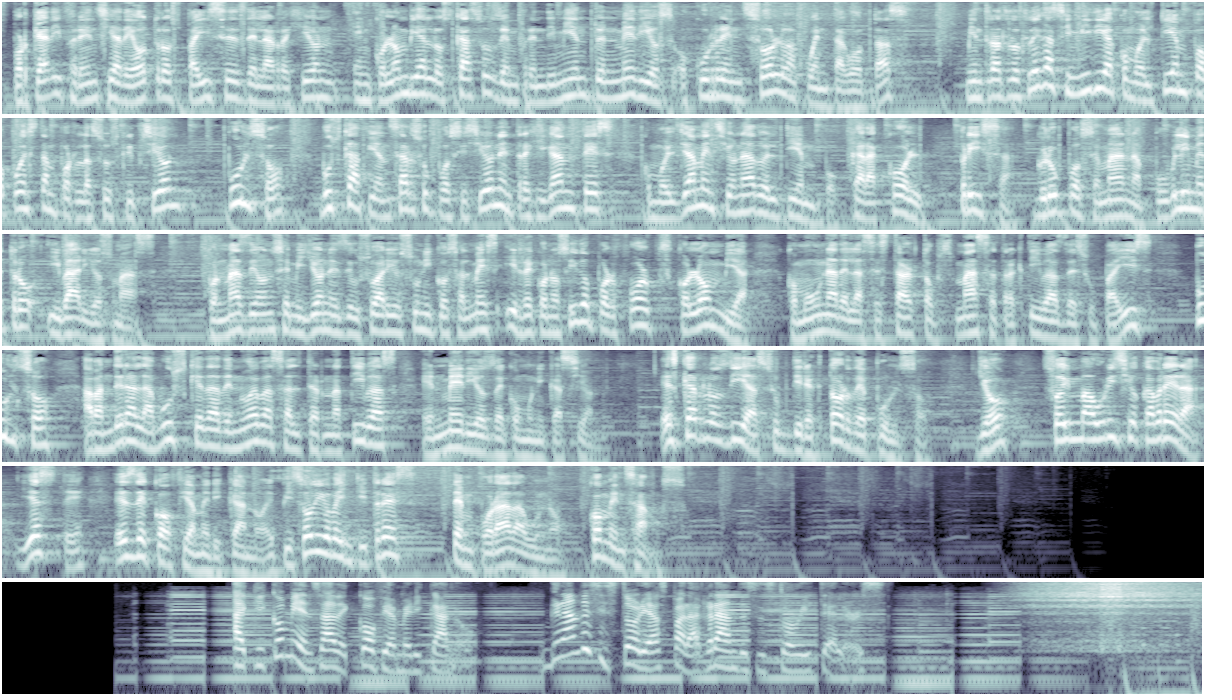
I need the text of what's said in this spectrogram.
¿Por qué a diferencia de otros países de la región, en Colombia los casos de emprendimiento en medios ocurren solo a cuentagotas? Mientras los legacy media como El Tiempo apuestan por la suscripción, Pulso busca afianzar su posición entre gigantes como el ya mencionado El Tiempo, Caracol, Prisa, Grupo Semana, Publímetro y varios más. Con más de 11 millones de usuarios únicos al mes y reconocido por Forbes Colombia como una de las startups más atractivas de su país, Pulso abandera la búsqueda de nuevas alternativas en medios de comunicación. Es Carlos Díaz, subdirector de Pulso. Yo soy Mauricio Cabrera y este es de Coffee Americano, episodio 23, temporada 1. Comenzamos. Aquí comienza de Coffee Americano Grandes historias para grandes storytellers.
